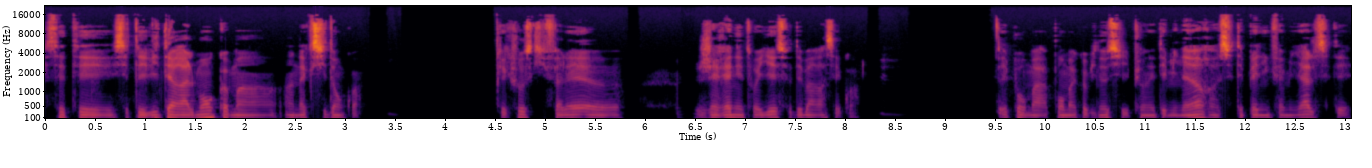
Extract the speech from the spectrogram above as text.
c'était c'était littéralement comme un un accident quoi. Quelque chose qu'il fallait gérer, nettoyer, se débarrasser quoi et pour ma pour ma copine aussi. Et puis on était mineurs, c'était planning familial, c'était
